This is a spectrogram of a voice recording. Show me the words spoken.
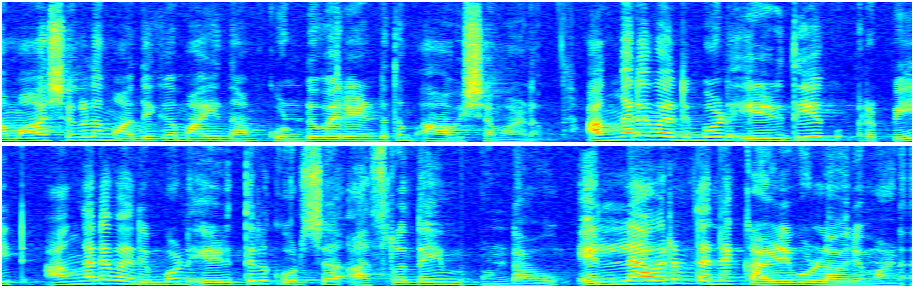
തമാശകളും അധികമായി നാം കൊണ്ടുവരേണ്ടതും ആവശ്യമാണ്. അങ്ങനെ വരുമ്പോൾ എഴുതിയ റിപ്പീറ്റ് അങ്ങനെ വരുമ്പോൾ എഴുത്തിൽ കുറച്ച് അശ്രദ്ധയും ഉണ്ടാവും. എല്ലാവരും തന്നെ കഴിവുള്ളവരുമാണ്.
